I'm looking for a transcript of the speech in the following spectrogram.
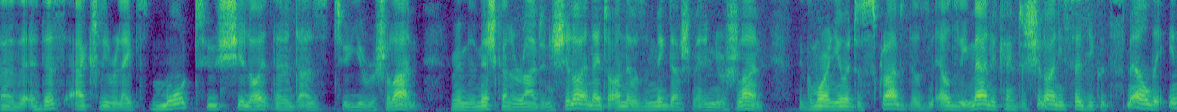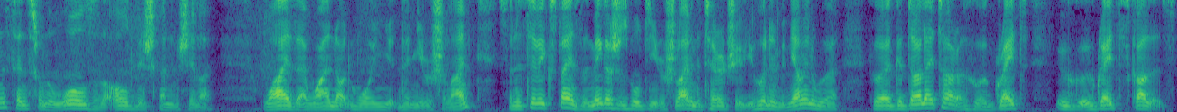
uh, the, this actually relates more to Shiloh than it does to Yerushalayim. Remember, the Mishkan arrived in Shiloh, and later on there was a Mikdash made in Yerushalayim. The Gemara in Yoma describes there was an elderly man who came to Shiloh, and he says he could smell the incense from the walls of the old Mishkan in Shiloh. Why is that? Why not more than Yerushalayim? So Netziv explains the Mikdash was built in Yerushalayim in the territory of Yehud and Binyamin, who are who are Gedolei Torah, who are great, who are great scholars.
